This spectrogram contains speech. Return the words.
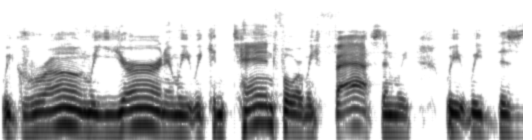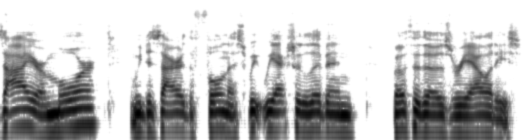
we groan, we yearn, and we, we contend for, and we fast, and we, we, we desire more, and we desire the fullness. We, we actually live in both of those realities.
